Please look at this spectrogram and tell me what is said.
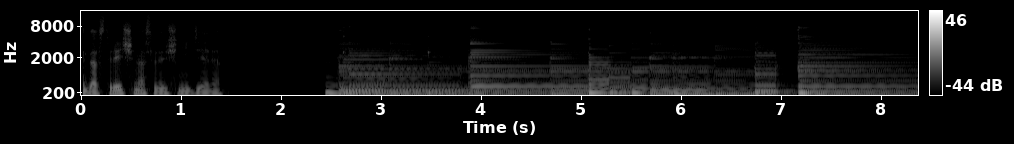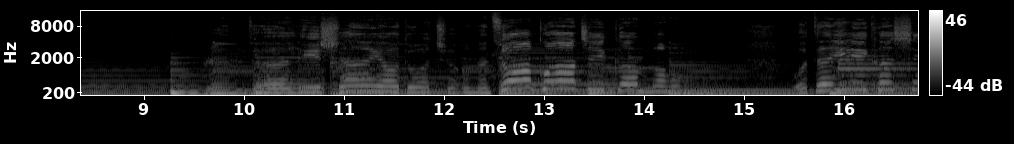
и до встречи на следующей неделе. thank you 一生有多久，能做过几个梦？我的一颗心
